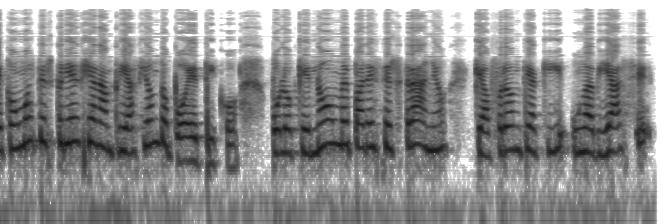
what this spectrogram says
e con moita experiencia na ampliación do poético, polo que non me parece extraño que afronte aquí unha viaxe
